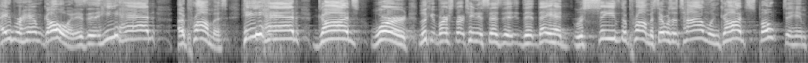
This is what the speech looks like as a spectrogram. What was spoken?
Abraham going? Is it he had a promise. He had God's word. Look at verse 13. It says that, that they had received the promise. There was a time when God spoke to him.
